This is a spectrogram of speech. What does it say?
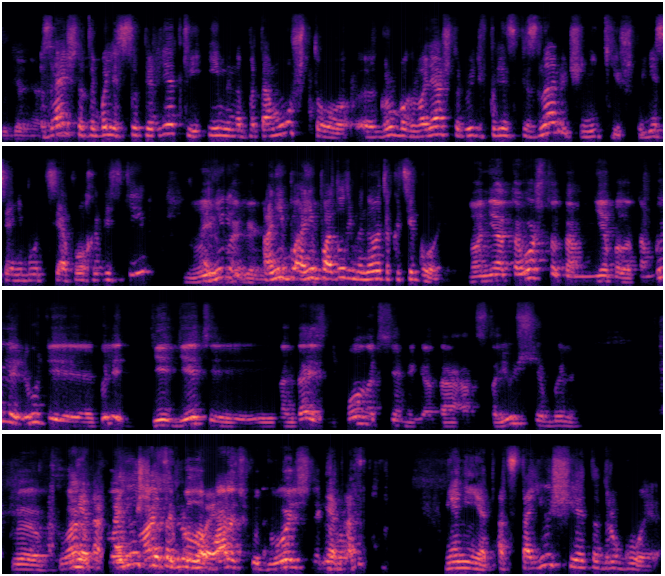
выгоняли. Знаешь, что это были супер редкие именно потому, что, э, грубо говоря, что люди, в принципе, знали ученики, что если они будут себя плохо вести, ну, они, они, они падут именно в эту категорию. Но не от того, что там не было. Там были люди, были дети, иногда из неполных семей, да, отстающие были. В, в, нет, отстающие это другое. было парочку двоечников. Нет. Нет, нет, отстающие это другое.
